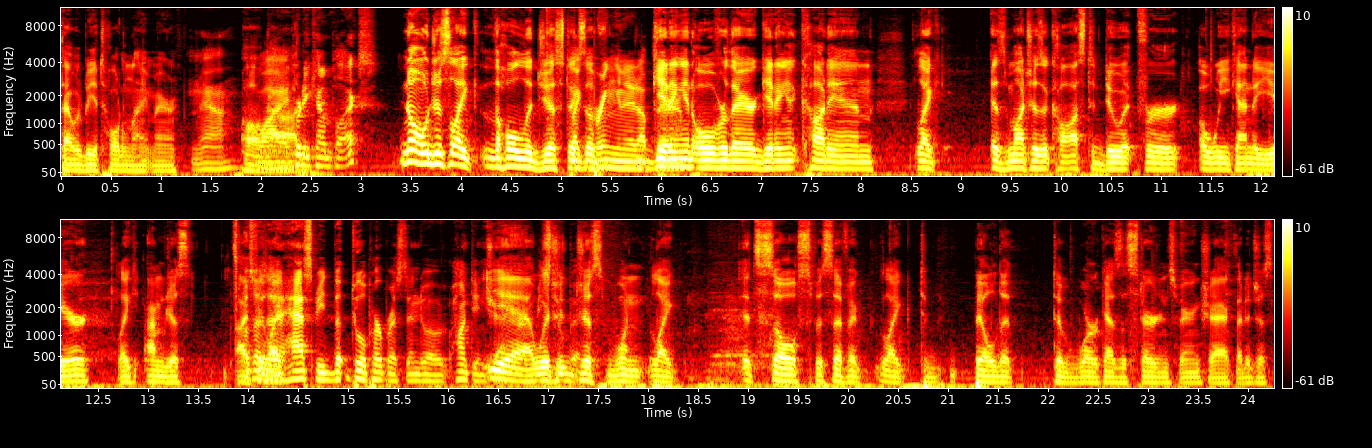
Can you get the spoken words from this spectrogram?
That would be a total nightmare. Yeah. Oh, Why? God. Pretty complex. No, just like the whole logistics Like of bringing it up getting there. it over there, getting it cut in, like as much as it costs to do it for a weekend a year. Like I'm just, I So feel that like it has to be du- dual purpose into a hunting shack. yeah, That'd be which stupid. just wouldn't like. It's so specific, like to build it to work as a sturgeon spearing shack that it just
